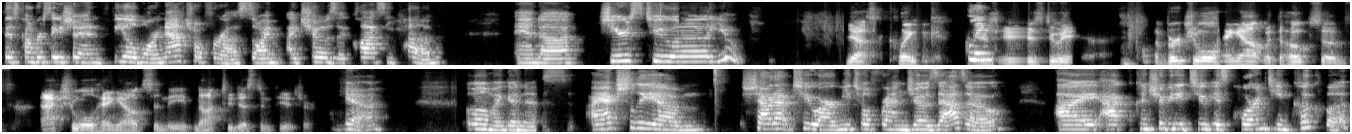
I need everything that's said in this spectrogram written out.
this conversation feel more natural for us so i i chose a classy pub and uh cheers to uh you. Yes clink. Clink. Here's, here's to a, a virtual hangout with the hopes of actual hangouts in the not too distant future. Yeah. Oh my goodness. I actually um shout out to our mutual friend joe zazo i contributed to his quarantine cookbook.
